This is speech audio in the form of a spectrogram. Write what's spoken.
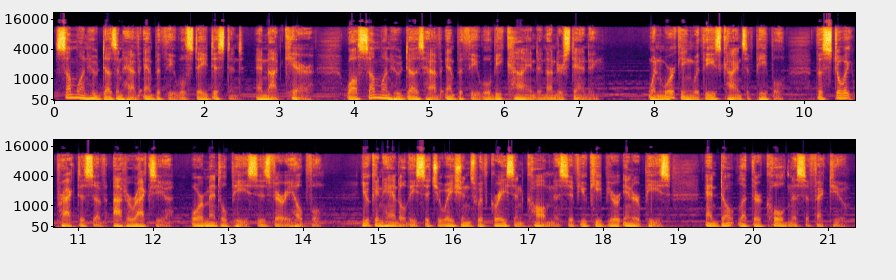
Someone who doesn't have empathy will stay distant and not care, while someone who does have empathy will be kind and understanding. When working with these kinds of people, the Stoic practice of ataraxia, or mental peace, is very helpful. You can handle these situations with grace and calmness if you keep your inner peace and don't let their coldness affect you.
